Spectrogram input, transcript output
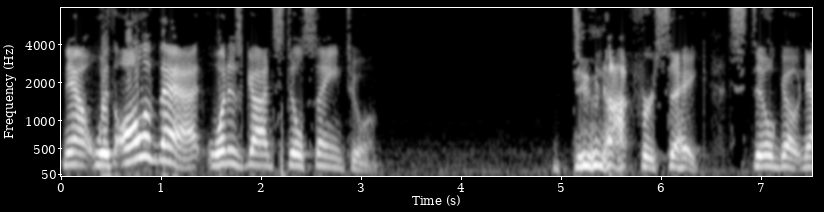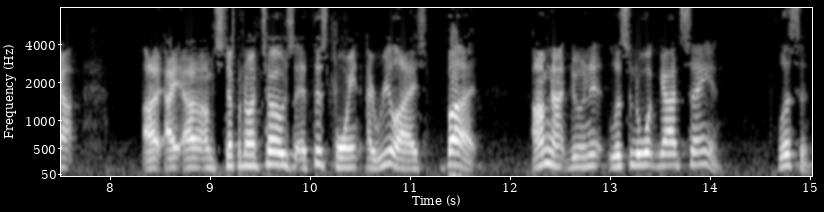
Now, with all of that, what is God still saying to them? Do not forsake. Still go. Now, I, I, I'm stepping on toes at this point, I realize, but I'm not doing it. Listen to what God's saying. Listen.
